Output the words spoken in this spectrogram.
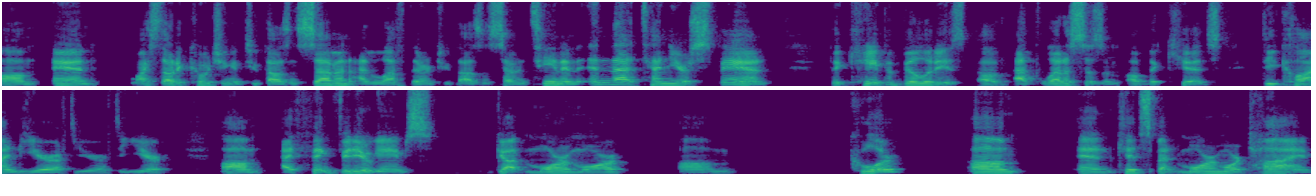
Um, and I started coaching in 2007. I left there in 2017. And in that 10 year span, the capabilities of athleticism of the kids declined year after year after year. Um, I think video games got more and more um, cooler. Um, and kids spent more and more time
